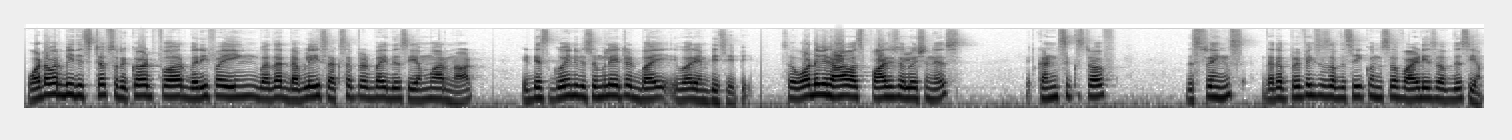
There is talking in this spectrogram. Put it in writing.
whatever be the steps required for verifying whether w is accepted by this m or not it is going to be simulated by your MPCP. So, what do we have as partial solution is it consists of the strings that are prefixes of the sequence of IDs of this m.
